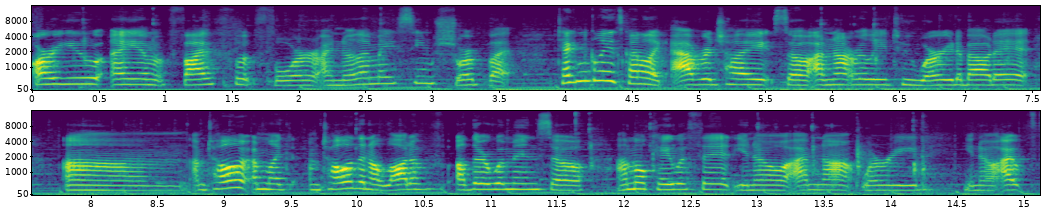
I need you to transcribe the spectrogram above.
are you? I am five foot four. I know that may seem short, but Technically, it's kind of like average height, so I'm not really too worried about it. Um, I'm taller. I'm like I'm taller than a lot of other women, so I'm okay with it. You know, I'm not worried. You know, I've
